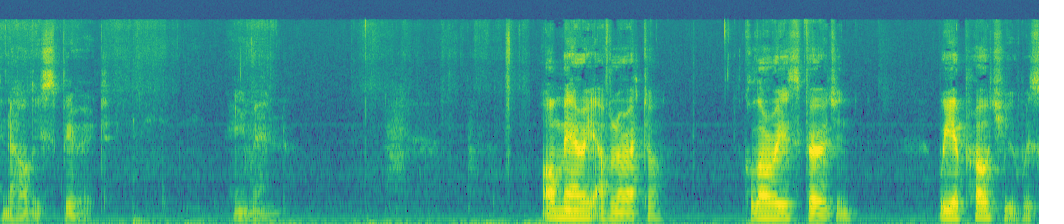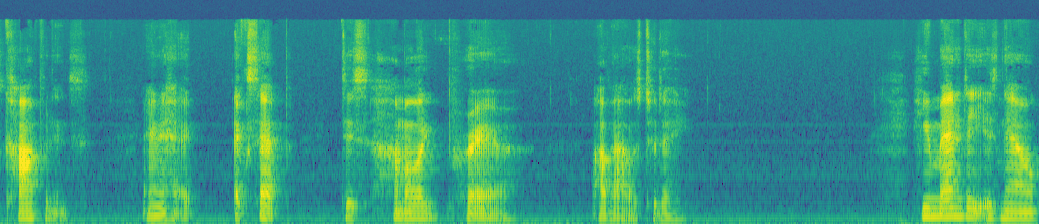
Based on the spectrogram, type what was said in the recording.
and the Holy Spirit. Amen. O Mary of Loreto, glorious Virgin, we approach you with confidence and accept this humble prayer of ours today. Humanity is now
